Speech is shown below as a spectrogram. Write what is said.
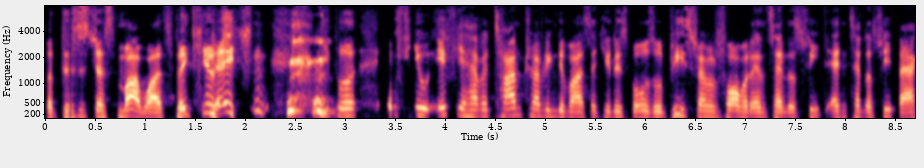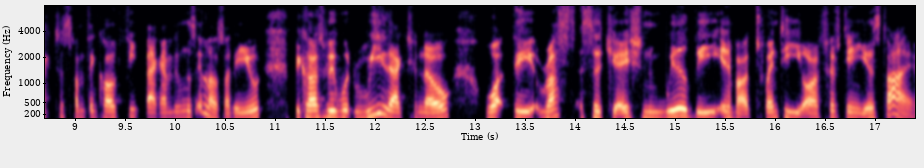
But this is just my wild speculation. People, if you if you have a time traveling device at your disposal, please travel forward and send us feed and send us feedback to something called feedback at linuxinlaws.eu because we would really like to know what the Rust situation will be in about twenty or fifteen years time.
